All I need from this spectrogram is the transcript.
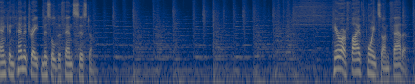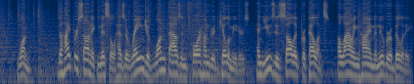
and can penetrate missile defense system. Here are 5 points on Fattah. 1. The hypersonic missile has a range of 1,400 kilometers and uses solid propellants, allowing high maneuverability.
